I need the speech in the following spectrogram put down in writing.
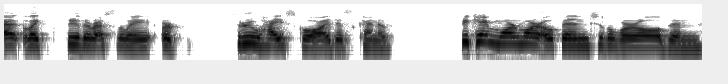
at like through the rest of the way or through high school, I just kind of became more and more open to the world and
